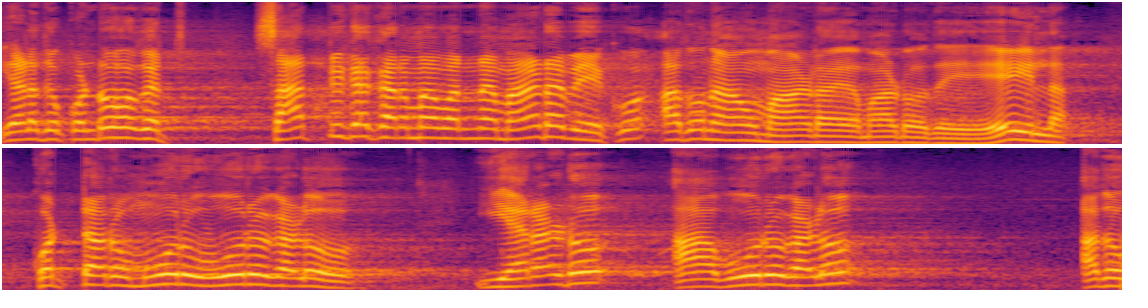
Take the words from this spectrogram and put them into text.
ಎಳೆದುಕೊಂಡು ಹೋಗುತ್ತೆ. ಸಾತ್ವಿಕ ಕರ್ಮವನ್ನು ಮಾಡಬೇಕು, ಅದು ನಾವು ಮಾಡ, ಮಾಡೋದೇ ಇಲ್ಲ. ಕೊಟ್ಟರು ಮೂರು ಊರುಗಳು, ಎರಡು ಆ ಊರುಗಳು, ಅದು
